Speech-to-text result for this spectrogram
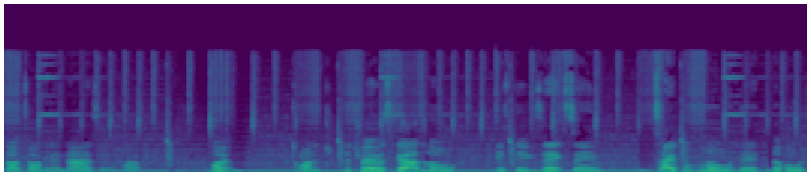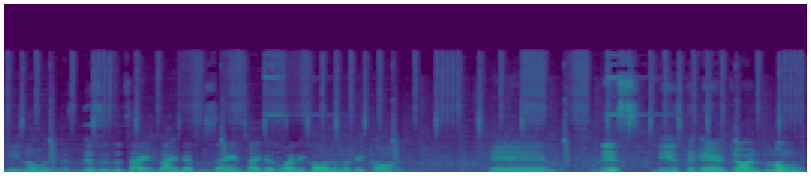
start talking that nonsense, bro. But on the, the Travis Scott low, it's the exact same type of low that the OG low is. This is the type, like that's the same type. That's why they called it what they call it. And this is the Air Jordan Low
